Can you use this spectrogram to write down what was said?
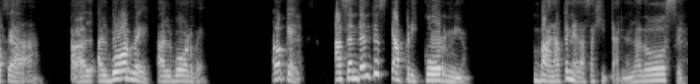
o sea, al, al borde, al borde. Ok, ascendentes Capricornio. Van a tener a Sagitario en la 12.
